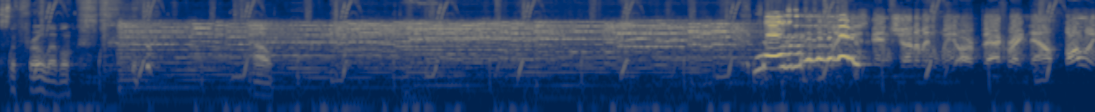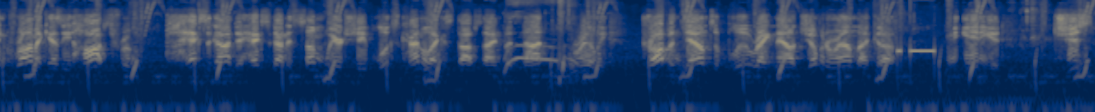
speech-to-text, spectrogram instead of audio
What's the pro level? oh. Ladies and gentlemen, we are back right now following Gromek as he hops from hexagon to hexagon in some weird shape. Looks kind of like a stop sign, but not really. Dropping down to blue right now, jumping around like a idiot. Just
